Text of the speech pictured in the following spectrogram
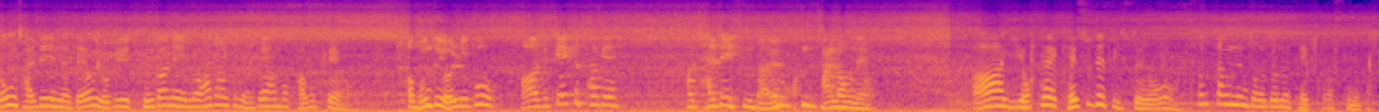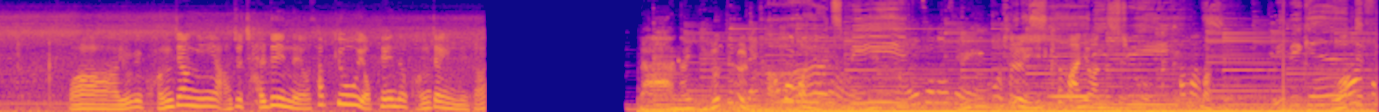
너무 잘 돼 있는데요. 여기 중간에 있는 화장실인데 한번 가볼게요. 아, 문도 열리고 아주 깨끗하게 아, 잘 돼 있습니다. 에어컨도 잘 나오네요. 아 이 옆에 개수대도 있어요. 손 닦는 정도는 될 것 같습니다. 와 여기 광장이 아주 잘 돼 있네요. 삽교 옆에 있는 광장입니다 이런 데를 처음 와봤네. 이곳을 이렇게 많이 왔는데도 처음 와봤어. 와, 저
